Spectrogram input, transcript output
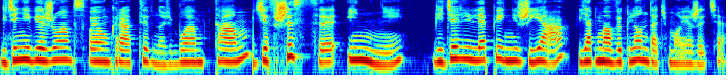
gdzie nie wierzyłam w swoją kreatywność. Byłam tam, gdzie wszyscy inni wiedzieli lepiej niż ja, jak ma wyglądać moje życie.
